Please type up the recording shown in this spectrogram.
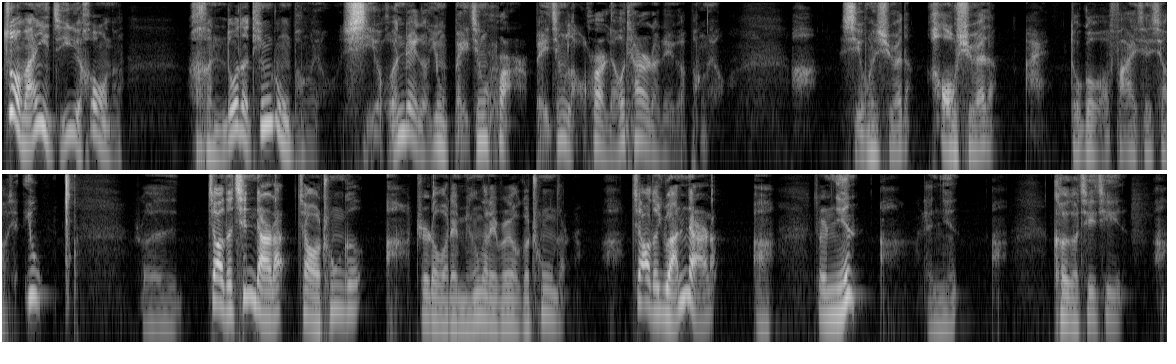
做完一集以后呢，很多的听众朋友喜欢这个用北京话、北京老话聊天的这个朋友啊，喜欢学的好学的，哎，都给我发一些消息，哟，说叫的亲点的叫我冲哥啊，知道我这名字里边有个冲字啊，叫的远点的啊，就是您啊，这您。客客气气的啊，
